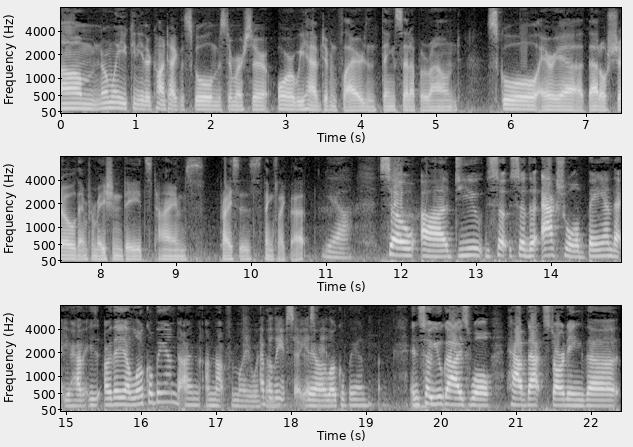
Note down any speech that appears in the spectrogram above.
Um, normally, you can either contact the school, Mr. Mercer, or we have different flyers and things set up around school area that'll show the information, dates, times, prices, things like that. Yeah. So, uh, do you? So, so the actual band that you're having is, are they a local band? I'm, I'm not familiar with. I them. believe so. Yes, they are a local band. And so you guys will have that starting the.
